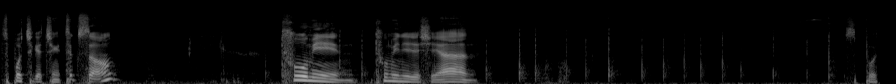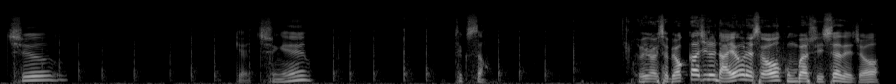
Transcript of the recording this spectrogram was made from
스포츠 계층의 특성. 투민, 투민이 제시한 스포츠 계층의 특성. 여기서 몇 가지를 나열해서 공부할 수 있어야 되죠.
